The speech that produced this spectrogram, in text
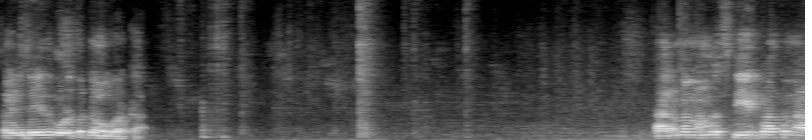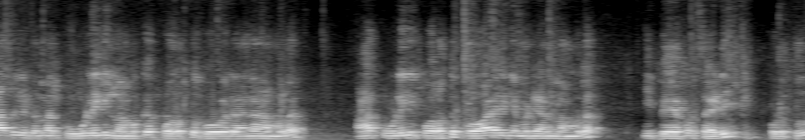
സൈഡ് ചെയ്ത് കൊടുത്തിട്ട് നമുക്ക് വെക്കാം. കാരണം നമ്മൾ സ്റ്റീൽ പാത്രത്തിനകത്ത് കിട്ടുന്ന കൂളിംഗ് നമുക്ക് പുറത്ത് പോരാനാണ് നമ്മൾ ആ കൂളിംഗ് പുറത്ത് പോകാതിരിക്കാൻ വേണ്ടിയാണ് നമ്മൾ ഈ പേപ്പർ സൈഡിൽ കൊടുത്തു.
